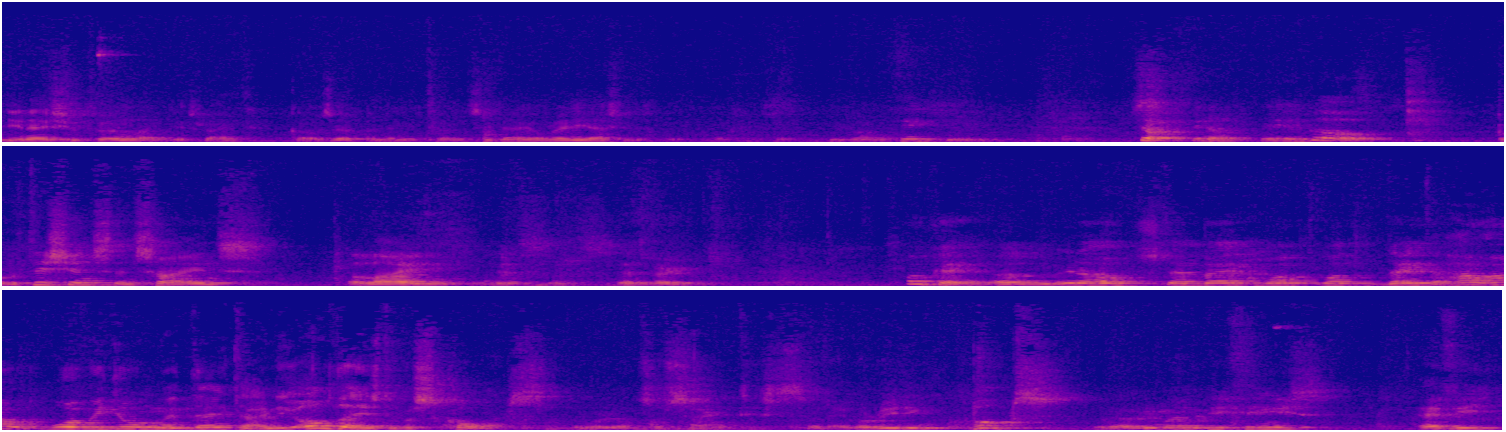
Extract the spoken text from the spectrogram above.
DNA should turn like this, right? Goes up and then it turns. See, I already asked you this. Theory. So, you know, there you go. Politicians and science aligning. That's, that's, that's very good. Okay, um, you know, step back, what, what data? How, how were we doing with data? In the old days, there were scholars, there were lots of scientists, they were reading books. You know, remember these things? Heavy.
